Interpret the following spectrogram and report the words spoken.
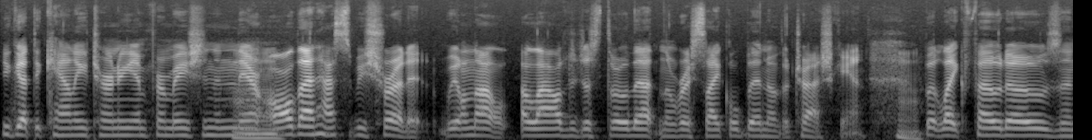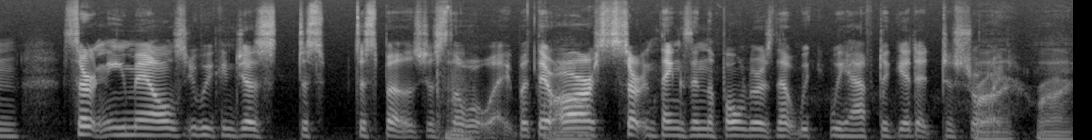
you got the county attorney information in there. Mm-hmm. All that has to be shredded. We are not allowed to just throw that in the recycle bin or the trash can. Hmm. But like photos and certain emails, we can just dis- dispose, just throw hmm. away. But there are certain things in the folders that we we have to get it destroyed. Right. Right.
